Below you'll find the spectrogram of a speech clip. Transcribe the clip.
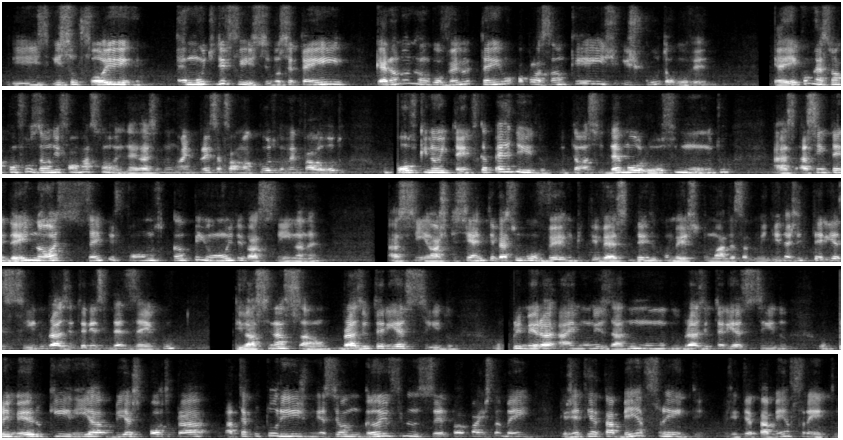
e isso foi é muito difícil. Você tem, querendo ou não, o governo tem uma população que escuta o governo. E aí começa uma confusão de informações, né? A imprensa fala uma coisa, o governo fala outra o povo que não entende fica perdido. Então, assim, demorou-se muito a, a, se entender e nós sempre fomos campeões de vacina, né? Assim, eu acho que se a gente tivesse um governo que tivesse desde o começo tomado essa medida, a gente teria sido, o Brasil teria sido exemplo de vacinação, o Brasil teria sido o primeiro a imunizar no mundo, o Brasil teria sido o primeiro que iria abrir as portas para até para o turismo, ia ser um ganho financeiro para o país também, que a gente ia estar bem à frente, a gente ia estar bem à frente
